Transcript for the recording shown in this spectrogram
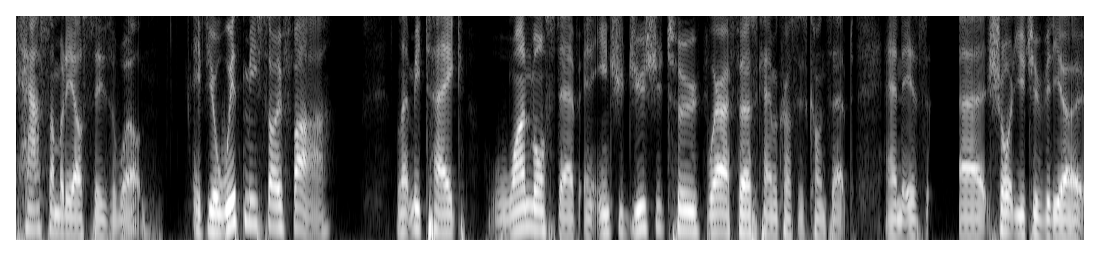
how somebody else sees the world. If you're with me so far, let me take one more step and introduce you to where I first came across this concept. And it's a short YouTube video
